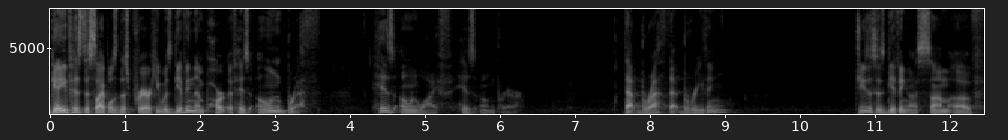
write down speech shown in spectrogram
gave his disciples this prayer, he was giving them part of his own breath, his own life, his own prayer. That breath, that breathing, Jesus is giving us some of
